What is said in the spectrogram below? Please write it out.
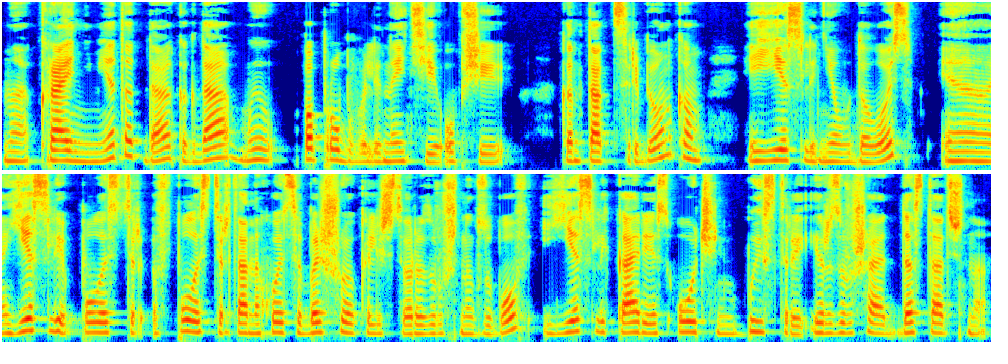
на крайний метод, да, когда мы попробовали найти общий контакт с ребенком, если не удалось, э, если полость, в полости рта находится большое количество разрушенных зубов, если кариес очень быстрый и разрушает достаточно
